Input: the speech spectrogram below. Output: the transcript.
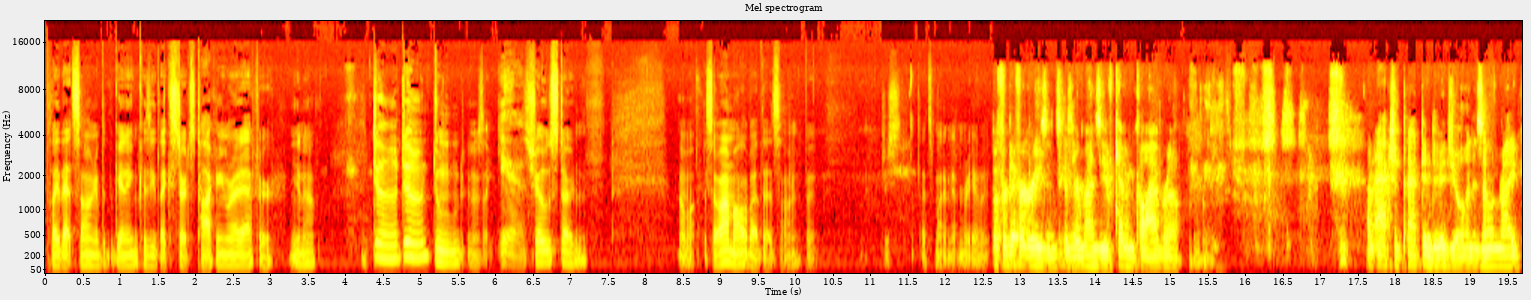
play that song at the beginning because he like starts talking right after, you know. Dun dun dun. I was like, yeah, show's starting. I'm, so I'm all about that song, but just that's my memory of it. But for different reasons, because it reminds you of Kevin Calabro. Mm-hmm. An action packed individual in his own right.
